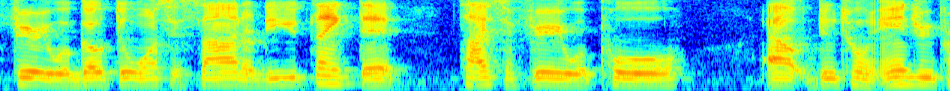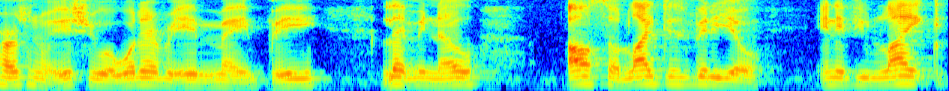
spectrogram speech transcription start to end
Fury will go through once it's signed, or do you think that Tyson Fury will pull out due to an injury, personal issue, or whatever it may be? Let me know. Also, like this video, and if you like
